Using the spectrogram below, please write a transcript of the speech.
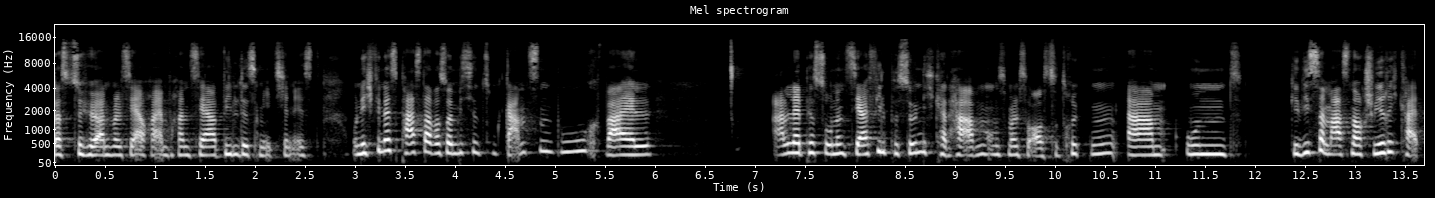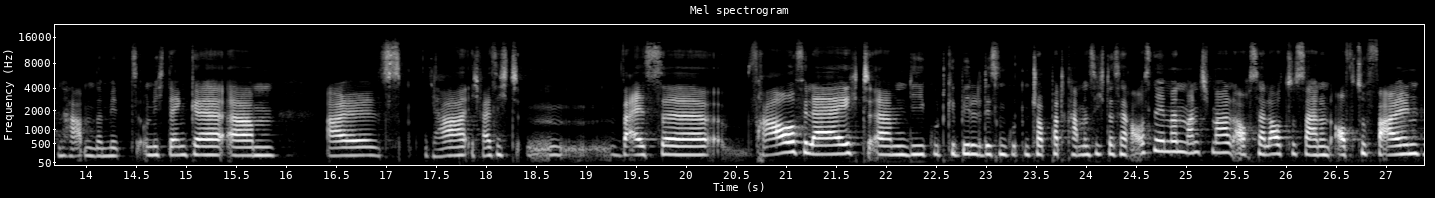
das zu hören, weil sie auch einfach ein sehr wildes Mädchen ist. Und ich finde, es passt aber so ein bisschen zum ganzen Buch, weil alle Personen sehr viel Persönlichkeit haben, um es mal so auszudrücken, ähm, und gewissermaßen auch Schwierigkeiten haben damit. Und ich denke, ähm, als, ja, ich weiß nicht, weiße Frau vielleicht, ähm, die gut gebildet ist, einen guten Job hat, kann man sich das herausnehmen manchmal, auch sehr laut zu sein und aufzufallen.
